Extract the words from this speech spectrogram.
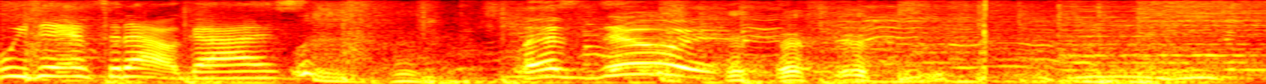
we dance it out, guys? Let's do it.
